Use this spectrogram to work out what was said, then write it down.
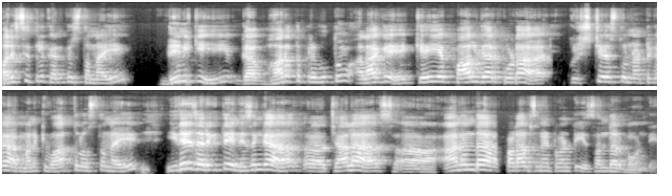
పరిస్థితులు కనిపిస్తున్నాయి. దీనికి గ- భారత ప్రభుత్వం అలాగే కేఏ పాల్ గారు కూడా కృషి చేస్తున్నట్టుగా మనకి వార్తలు వస్తున్నాయి. ఇదే జరిగితే నిజంగా చాలా ఆనంద పడాల్సినటువంటి సందర్భం అండి.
